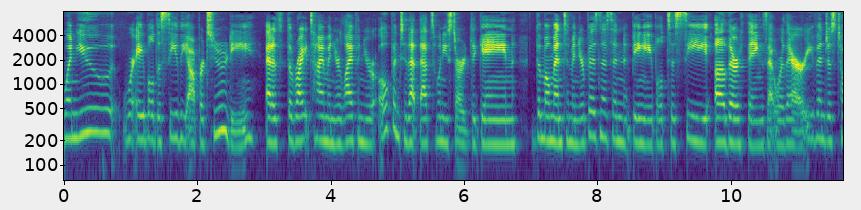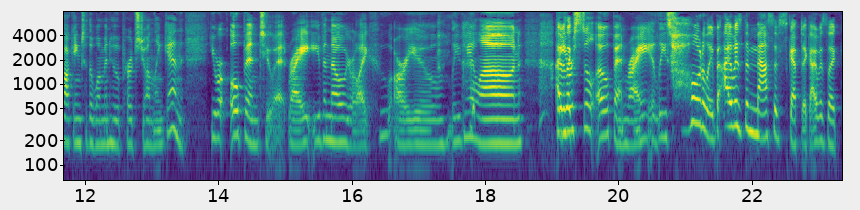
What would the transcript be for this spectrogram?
when you were able to see the opportunity at the right time in your life and you're open to that, that's when you started to gain the momentum in your business and being able to see other things that were there. Even just talking to the woman who approached you on LinkedIn, you were open to it, right? Even though you're like, who are you? Leave me alone. But you like, were still open, right? At least. Totally. But I was the massive skeptic. I was like,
